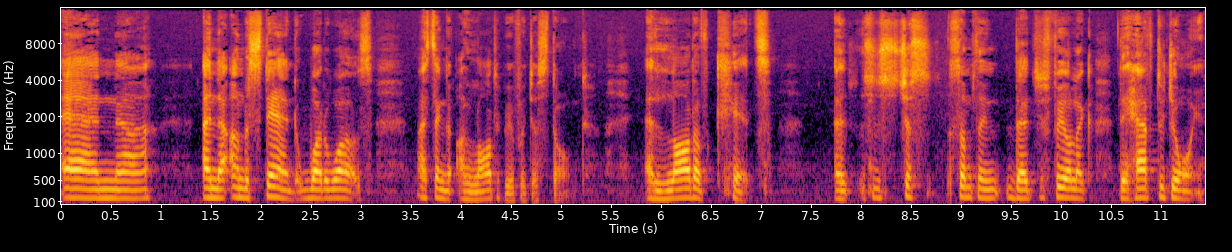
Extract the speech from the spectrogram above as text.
and uh, and understand what it was. I think a lot of people just don't. A lot of kids it's just something that you feel like they have to join.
